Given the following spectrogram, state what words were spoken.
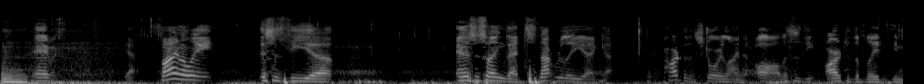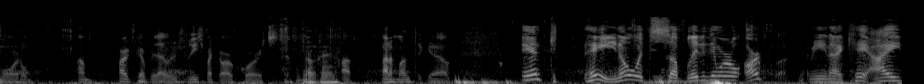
Mm. Anyway, yeah. Finally, this is the uh, and this is something that's not really like part of the storyline at all. This is the art of the Blade of the Immortal hardcover that was released by Dark Horse okay. uh, about a month ago. And hey, you know it's a Blade of the Immortal art book. I mean, like, hey, I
